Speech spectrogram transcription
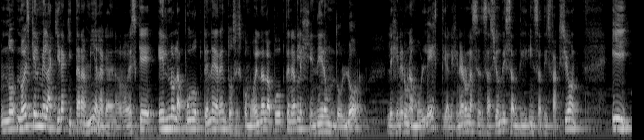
no, es que él me la quiera quitar a mí a la cadena de oro, es que él no la pudo obtener, entonces como él no la pudo obtener le genera un dolor, le genera una molestia, le genera una sensación de insatisfacción. Y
